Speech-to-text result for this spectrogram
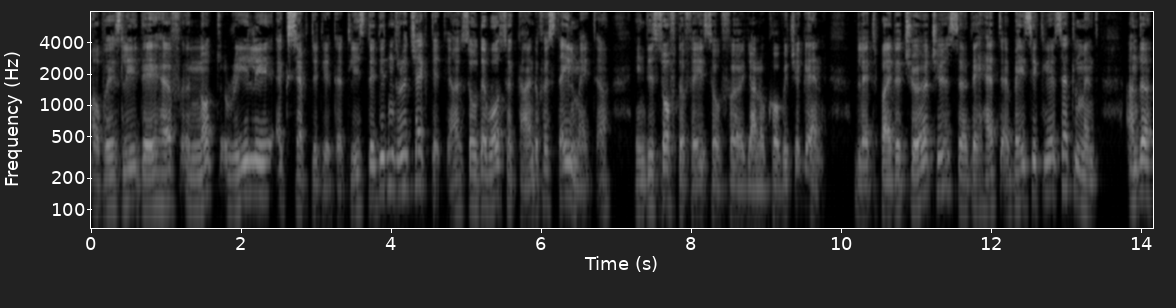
obviously, they have not really accepted it. At least they didn't reject it. Yeah? So there was a kind of a stalemate yeah? in the softer phase of uh, Yanukovych again. Led by the churches, uh, they had uh, basically a settlement under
